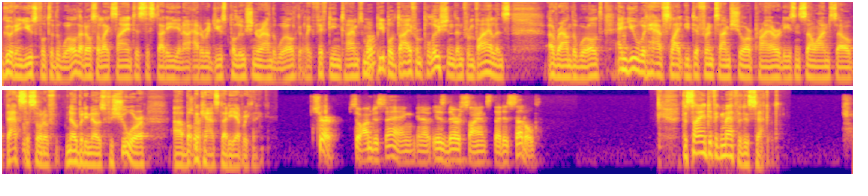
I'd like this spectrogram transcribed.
good and useful to the world. I'd also like scientists to study, you know, how to reduce pollution around the world. Like 15 times more people die from pollution than from violence around the world. And you would have slightly different, I'm sure, priorities and so on. So that's the sort of nobody knows for sure sure, uh, but sure. we can't study everything. Sure. So I'm just saying, you know, is there science that is settled? The scientific method is settled.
